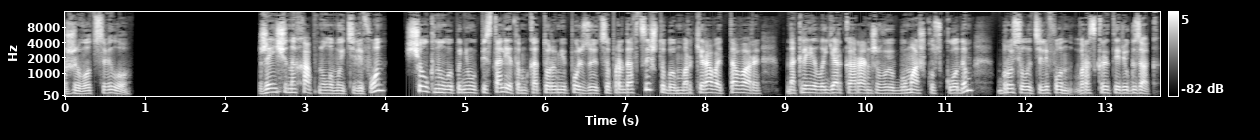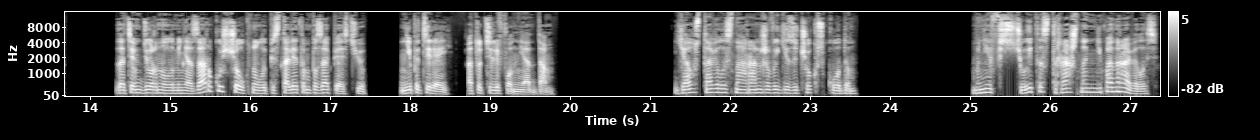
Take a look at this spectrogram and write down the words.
Живот свело. Женщина хапнула мой телефон, щелкнула по нему пистолетом, которыми пользуются продавцы, чтобы маркировать товары, наклеила ярко-оранжевую бумажку с кодом, бросила телефон в раскрытый рюкзак. Затем дернула меня за руку, щелкнула пистолетом по запястью. «Не потеряй, а то телефон не отдам». Я уставилась на оранжевый язычок с кодом. Мне все это страшно не понравилось.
